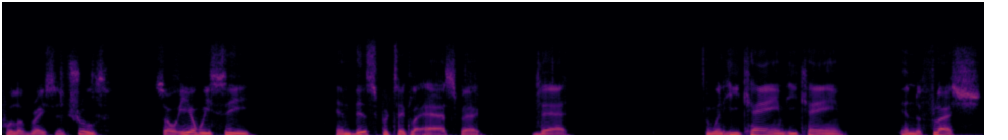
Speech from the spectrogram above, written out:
full of grace and truth. So here we see in this particular aspect that when he came, he came in the flesh.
